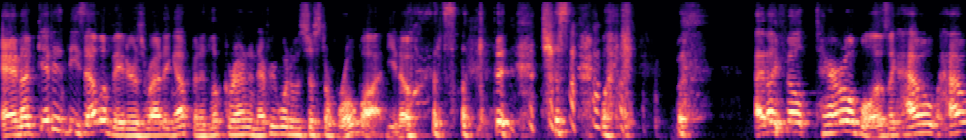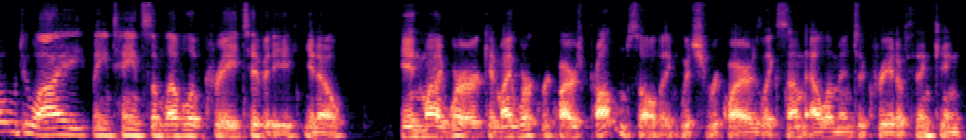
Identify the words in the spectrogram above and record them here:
And I'd get in these elevators riding up and I'd look around and everyone was just a robot, you know? It's like just like and I felt terrible. I was like, how how do I maintain some level of creativity, you know, in my work? And my work requires problem solving, which requires like some element of creative thinking,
